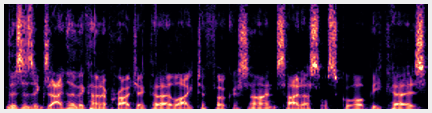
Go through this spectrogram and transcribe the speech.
This is exactly the kind of project that I like to focus on Side Hustle School because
